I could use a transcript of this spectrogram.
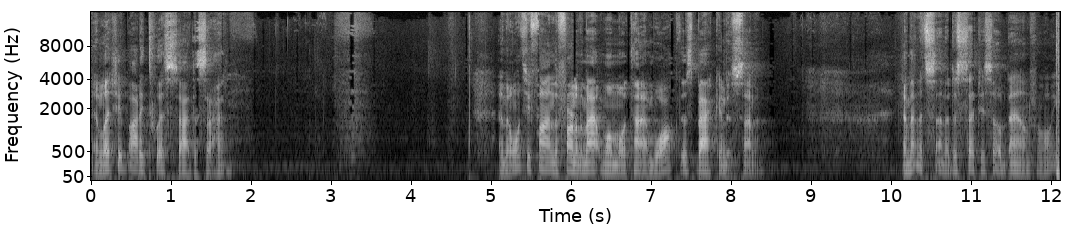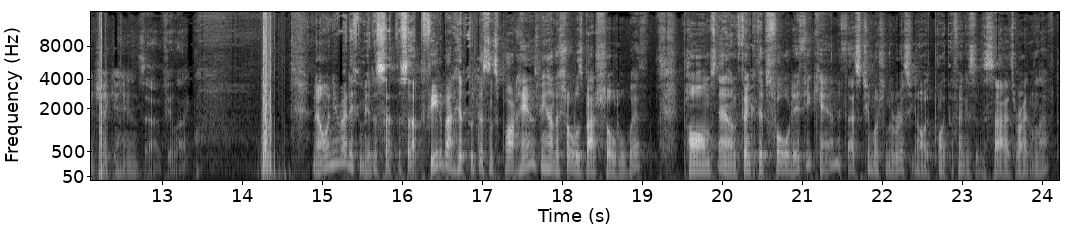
and let your body twist side to side. And then once you find the front of the mat one more time, walk this back into center. And then at center, just set yourself down for a moment. You can shake your hands out if you like. Now, when you're ready for me to set this up, feet about hips width distance apart, hands behind the shoulders about shoulder width, palms down, fingertips forward if you can. If that's too much on the wrist, you can always point the fingers to the sides, right and left.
